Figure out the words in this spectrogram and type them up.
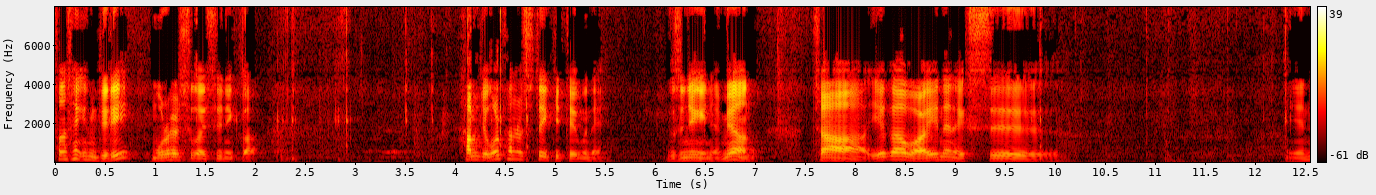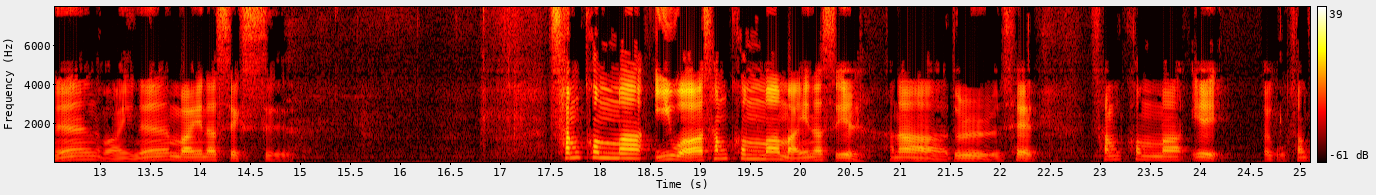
선생님들이 뭘 할 수가 있으니까 함정을 파낼 수도 있기 때문에 무슨 얘기냐면 자 얘가 y는 x 얘는 y는 마이너스 x. 3,2와 3, 마이너스 1 하나 둘 셋 3,1 아이고 3,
